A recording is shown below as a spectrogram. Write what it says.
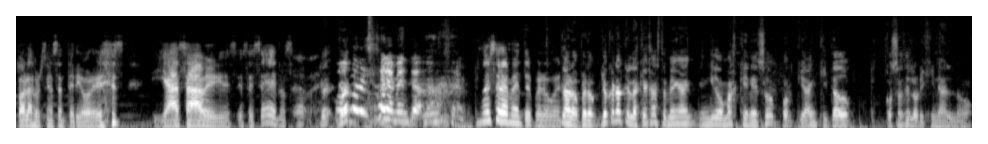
todas las versiones anteriores y ya sabe, es ese, no sé. Bueno, no necesariamente, no necesariamente. No necesariamente, pero bueno. Claro, pero yo creo que las quejas también han ido más que en eso porque han quitado cosas del original, ¿no?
